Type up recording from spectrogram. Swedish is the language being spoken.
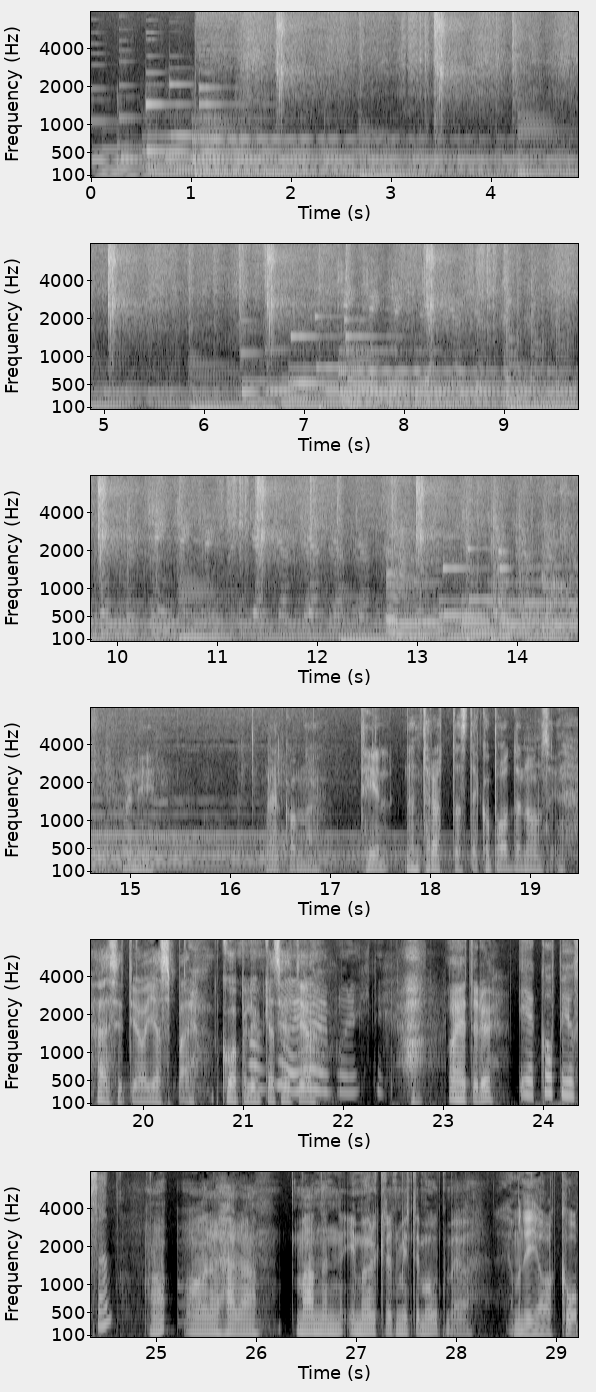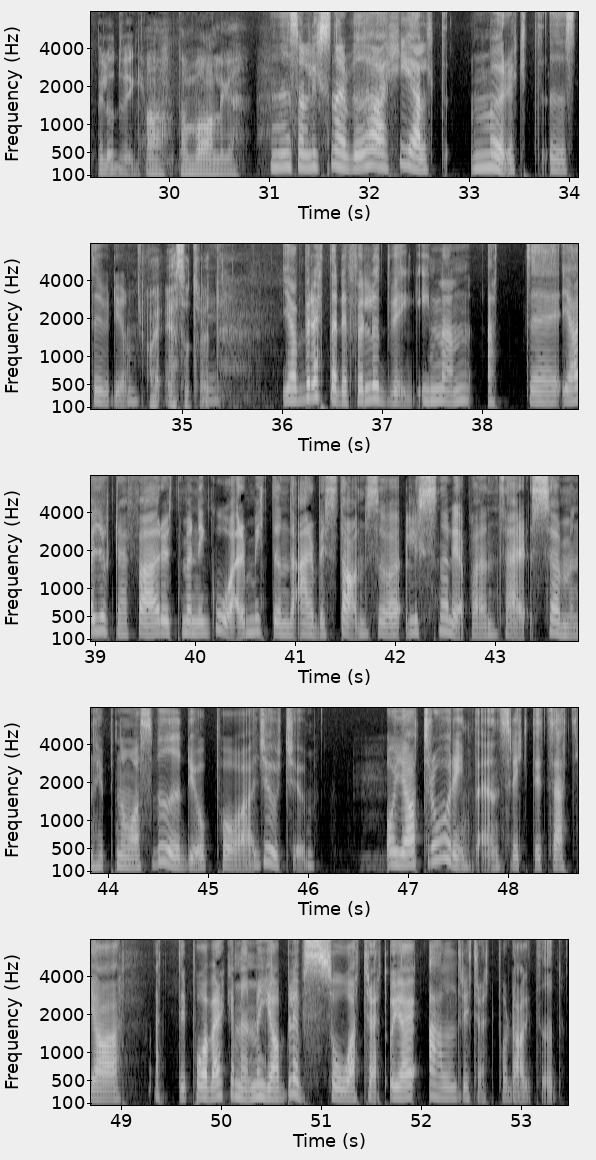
Hörni, välkomna till den tröttaste K-podden någonsin. Här sitter jag och gäspar. KP Lukas heter jag. Vad heter du? Jakob Jossan. Ja, och den här mannen i mörkret mitt emot mig. Ja, men det är jag, KP Ludvig. Ja, de vanliga. Ni som lyssnar, vi har helt mörkt i studion. Jag är så trött. Jag berättade för Ludvig innan att eh, jag har gjort det här förut, men igår, mitt under arbetsdagen, så lyssnade jag på en så här sömnhypnosvideo på Youtube. Och jag tror inte ens riktigt så att, jag, att det påverkar mig, men jag blev så trött. Och jag är aldrig trött på dagtid.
